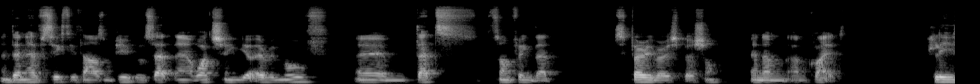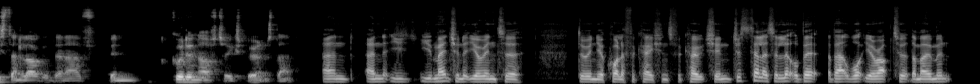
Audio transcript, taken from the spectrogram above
and then have sixty thousand people sat there watching your every move. Um, that's something that is very very special, and I'm I'm quite pleased and lucky that I've been good enough to experience that. And and you you mentioned that you're into doing your qualifications for coaching. Just tell us a little bit about what you're up to at the moment.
